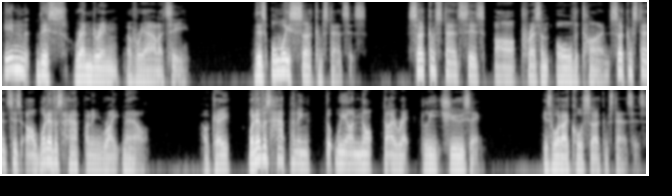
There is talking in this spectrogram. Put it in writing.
in this rendering of reality, there's always circumstances. Circumstances are present all the time. Circumstances are whatever's happening right now. Okay? Whatever's happening that we are not directly choosing is what I call circumstances.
